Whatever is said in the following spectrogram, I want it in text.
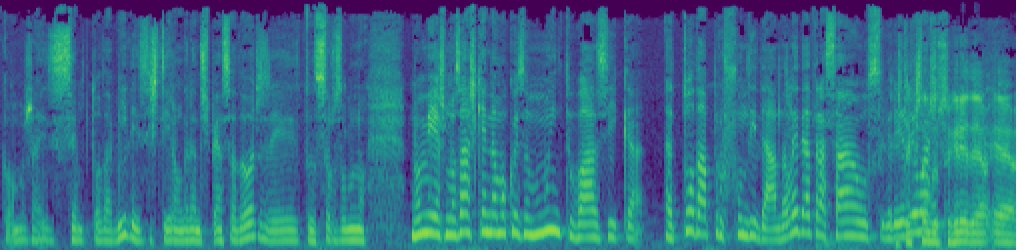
como já sempre toda a vida existiram grandes pensadores e tudo se resume no, no mesmo, mas acho que ainda é uma coisa muito básica a toda a profundidade. A lei da atração, o segredo. Esta questão acho... do segredo é, é,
